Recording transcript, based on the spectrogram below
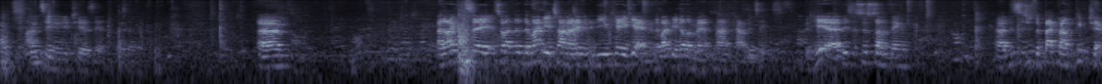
I haven't seen any cheers yet. Um, and I can say, so there might be a time I live in the UK again, and there might be another mad, mad cow disease. But here, this is just something, uh, this is just a background picture,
